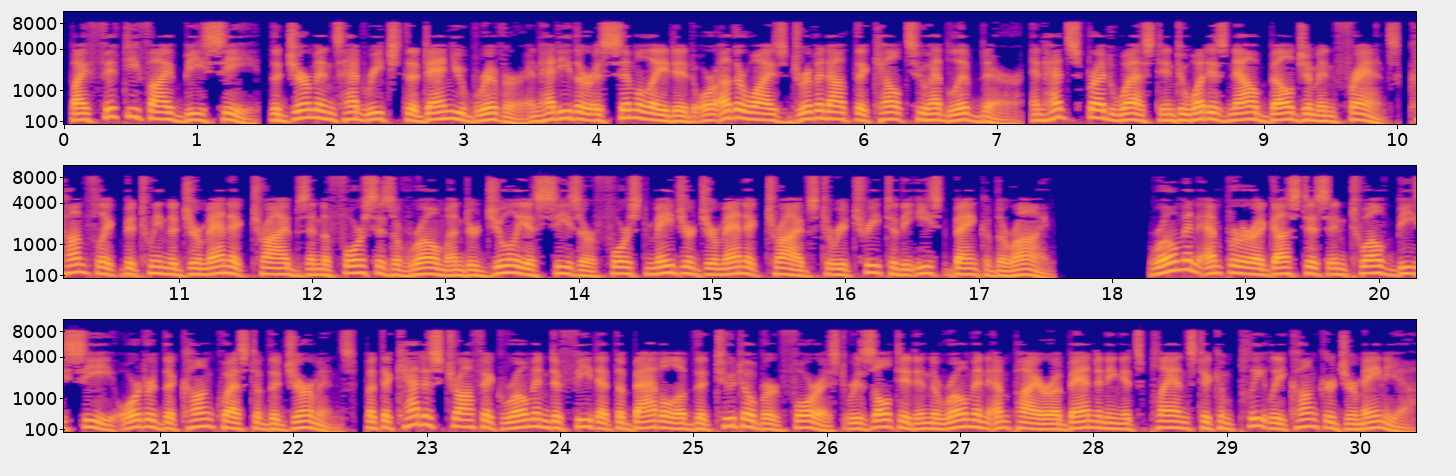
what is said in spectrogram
By 55 BC, the Germans had reached the Danube River and had either assimilated or otherwise driven out the Celts who had lived there, and had spread west into what is now Belgium and France. Conflict between the Germanic tribes and the forces of Rome under Julius Caesar forced major Germanic tribes to retreat to the east bank of the Rhine. Roman Emperor Augustus in 12 BC ordered the conquest of the Germans, but the catastrophic Roman defeat at the Battle of the Teutoburg Forest resulted in the Roman Empire abandoning its plans to completely conquer Germania.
